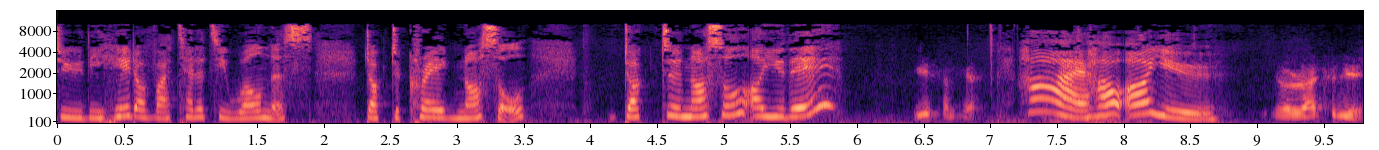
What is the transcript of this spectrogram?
to the head of Vitality Wellness, Dr. Craig Nossel. Dr. Nossel, are you there? Yes, I'm here. Hi, how are you? All right, and you?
